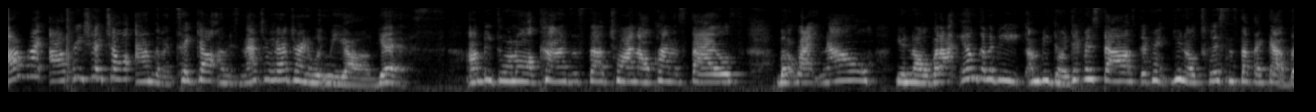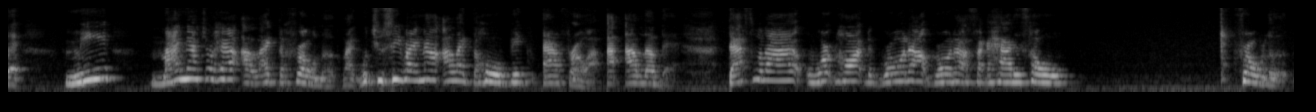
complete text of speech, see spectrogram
alright. I appreciate y'all. I'm going to take y'all on this natural hair journey with me, y'all. Yes. I'll be doing all kinds of stuff, trying all kinds of styles. But right now, you know, but I am to be, I'm to be doing different styles, different, you know, twists and stuff like that. But me, my natural hair i like the fro look. Like what you see right now i like the whole big afro. I, I, I love that. That's what i worked hard to grow it out grow it out so i can have this whole fro look.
